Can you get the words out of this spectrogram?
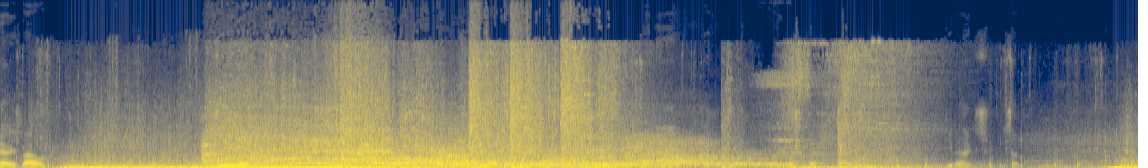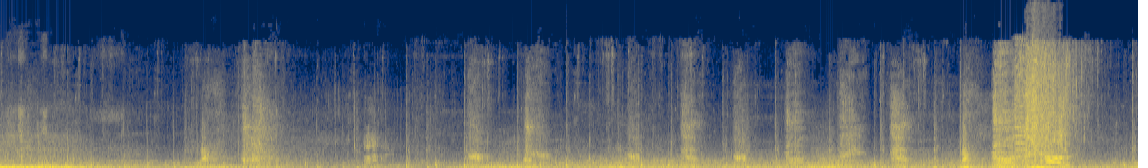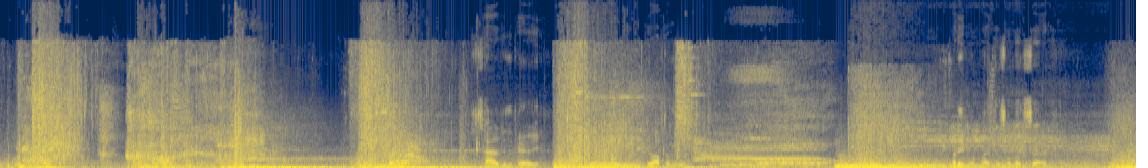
With these bro. D-bags. So. Didn't like this one looks sad.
